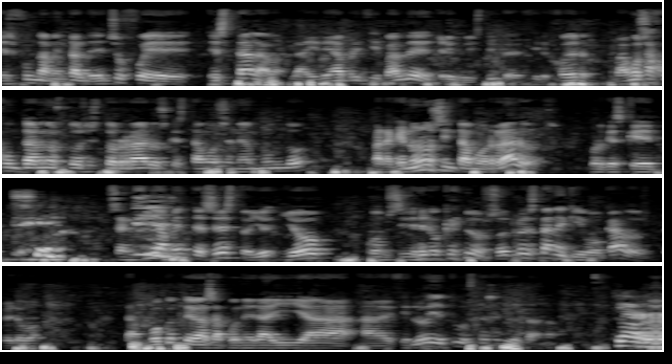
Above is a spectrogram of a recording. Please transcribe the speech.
es fundamental. De hecho, fue esta la, idea principal de Tribu Distinto. Es decir, joder, vamos a juntarnos todos estos raros que estamos en el mundo para que no nos sintamos raros. Porque es que sencillamente es esto. Yo, yo considero que los otros están equivocados, pero tampoco te vas a poner ahí a, a decirle, oye, tú estás equivocado. ¿no? Claro,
